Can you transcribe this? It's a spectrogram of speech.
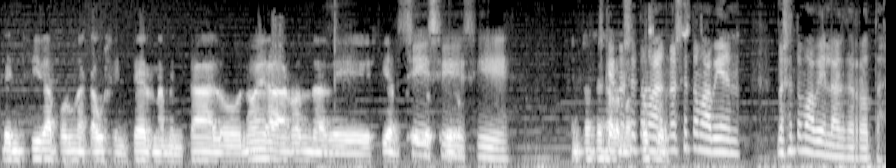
vencida por una causa interna mental o no era la ronda de siempre. Sí, sí, sí. Entonces, es que no se, toma, no se toma bien no se toma bien las derrotas.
